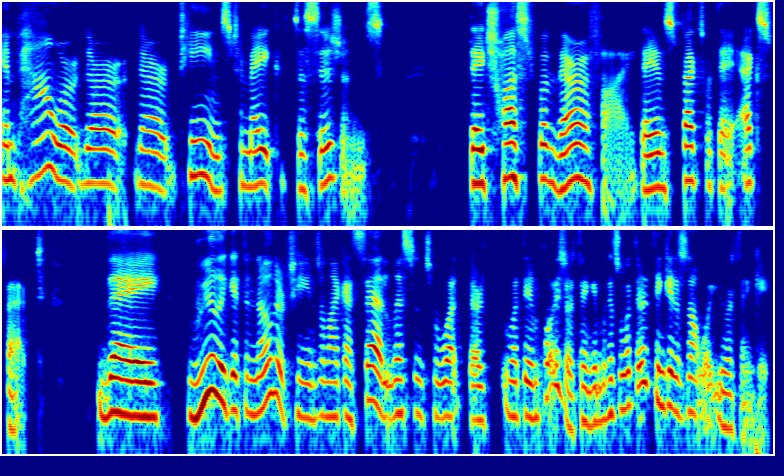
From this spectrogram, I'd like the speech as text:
empower their, their teams to make decisions. They trust but verify, they inspect what they expect. They really get to know their teams and like i said listen to what they're what the employees are thinking because what they're thinking is not what you're thinking.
